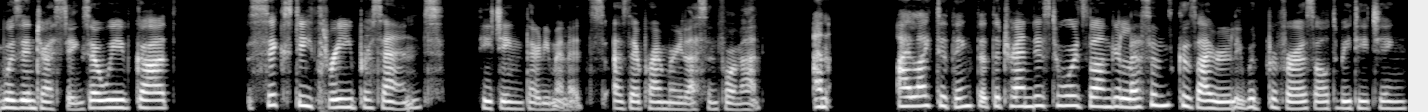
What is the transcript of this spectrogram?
was interesting. So we've got 63% teaching 30 minutes as their primary lesson format. And I like to think that the trend is towards longer lessons because I really would prefer us all to be teaching.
